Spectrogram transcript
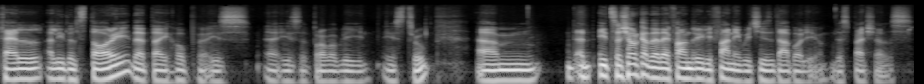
tell a little story that I hope is uh, is probably is true. Um, it's a shortcut that I found really funny, which is W, the specials.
